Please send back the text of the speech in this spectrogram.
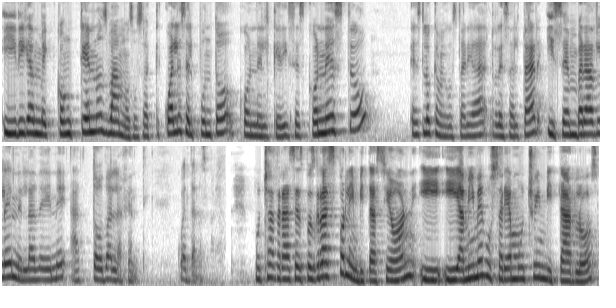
y díganme con qué nos vamos, o sea, cuál es el punto con el que dices, con esto es lo que me gustaría resaltar y sembrarle en el ADN a toda la gente. Cuéntanos, Mariana. Muchas gracias. Pues gracias por la invitación y, a mí me gustaría mucho invitarlos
